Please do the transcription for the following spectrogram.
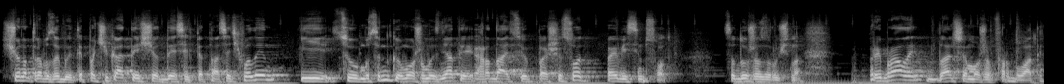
що нам треба зробити? Почекати ще 10-15 хвилин, і цю мусинку ми можемо зняти градацію P600, P800. Це дуже зручно. Прибрали, далі можемо фарбувати.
